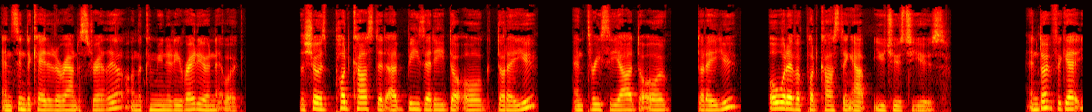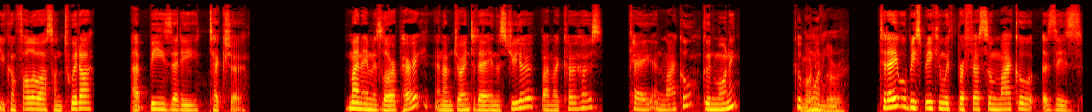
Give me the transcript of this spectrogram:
and syndicated around Australia on the Community Radio Network. The show is podcasted at bze.org.au and 3cr.org.au or whatever podcasting app you choose to use. And don't forget you can follow us on Twitter at BZE Tech Show. My name is Laura Perry and I'm joined today in the studio by my co-hosts Kay and Michael. Good morning. Good morning, Laura. Today we'll be speaking with Professor Michael Aziz,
